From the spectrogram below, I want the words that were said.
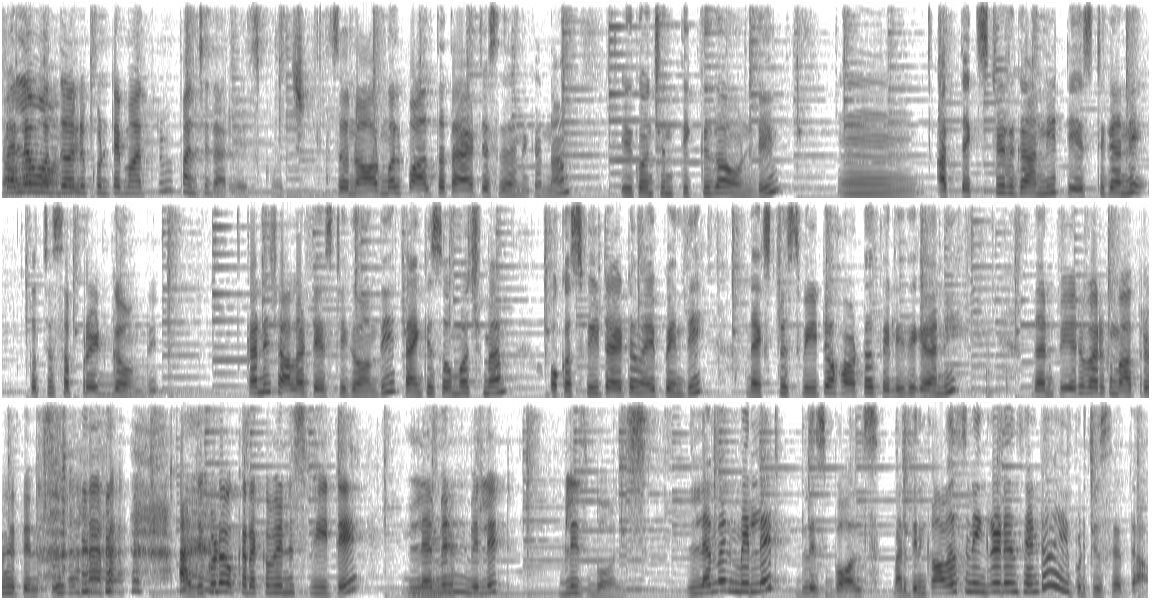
బెల్లం వద్దు అనుకుంటే మాత్రం పంచదార వేసుకోవచ్చు. సో నార్మల్ పాలతో తయారు చేసేదానికన్నా ఇది కొంచెం థిక్గా ఉండి ఆ టెక్స్చర్ కానీ టేస్ట్ కానీ కొంచెం సపరేట్గా ఉంది. కానీ చాలా టేస్టీగా ఉంది. Thank you so much ma'am ఒక స్వీట్ ఐటమ్ అయిపోయింది. నెక్స్ట్ స్వీట్ హాటో తెలియదు కానీ దాని పేరు వరకు మాత్రమే తెలుసు. అది కూడా ఒక రకమైన స్వీటే. Lemon millet bliss balls lemon millet bliss balls మరి దీనికి కావాల్సిన ఇంగ్రీడియంట్స్ ఏంటో ఇప్పుడు చూసేద్దాం.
